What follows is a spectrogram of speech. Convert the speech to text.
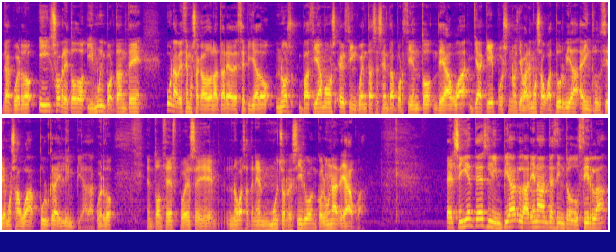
¿de acuerdo? Y sobre todo, y muy importante, una vez hemos acabado la tarea de cepillado, nos vaciamos el 50-60% de agua, ya que pues nos llevaremos agua turbia e introduciremos agua pulcra y limpia, ¿de acuerdo? Entonces, pues eh, no vas a tener mucho residuo en columna de agua. El siguiente es limpiar la arena antes de introducirla,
